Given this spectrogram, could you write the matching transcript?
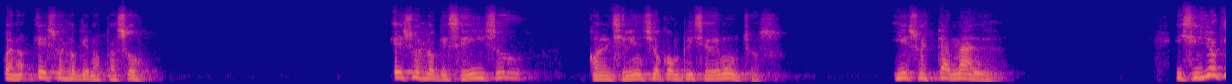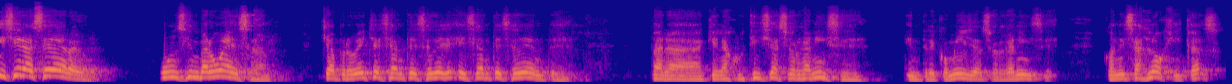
Bueno, eso es lo que nos pasó. Eso es lo que se hizo con el silencio cómplice de muchos. Y eso está mal. Y si yo quisiera ser un sinvergüenza que aproveche ese antecedente, ese antecedente para que la justicia se organice, entre comillas, se organice con esas lógicas,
